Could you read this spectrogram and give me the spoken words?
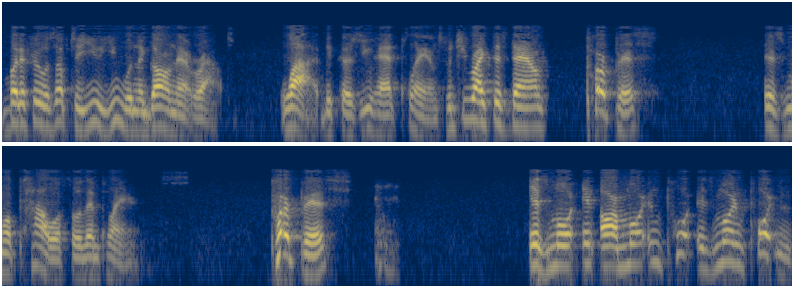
But if it was up to you, you wouldn't have gone that route. Why? Because you had plans. Would you write this down? Purpose is more powerful than plans. Purpose is more are more important is more important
